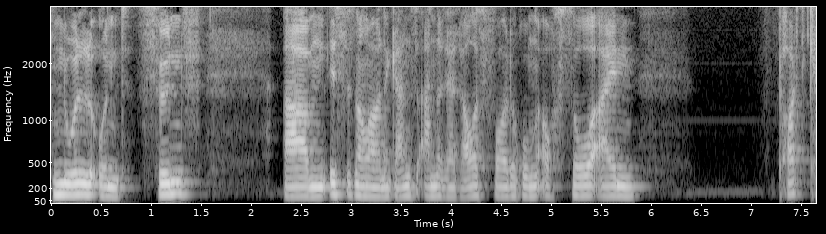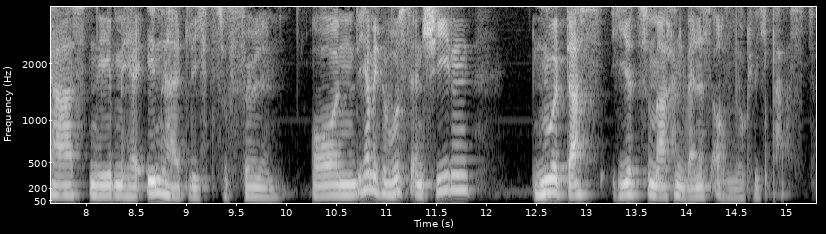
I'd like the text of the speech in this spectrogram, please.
0 und 5 ähm, ist es nochmal eine ganz andere Herausforderung, auch so ein Podcast nebenher inhaltlich zu füllen. Und ich habe mich bewusst entschieden, nur das hier zu machen, wenn es auch wirklich passt.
